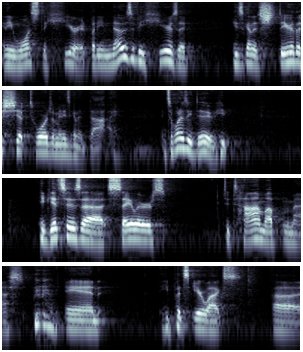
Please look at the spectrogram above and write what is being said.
and he wants to hear it, but he knows if he hears it, he's going to steer the ship towards him and he's going to die. And so what does he do? He, he gets his uh, sailors to tie him up on the mast, and he puts earwax uh,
